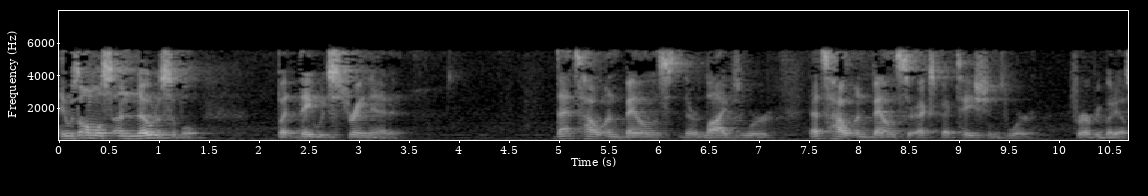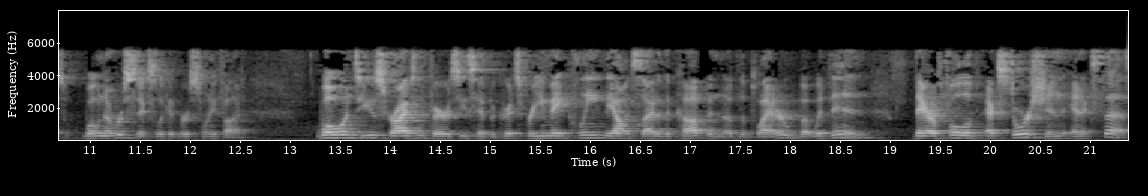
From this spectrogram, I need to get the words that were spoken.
It was almost unnoticeable, but they would strain at it. That's how unbalanced their lives were. That's how unbalanced their expectations were for everybody else. Woe number six, look at verse 25. Woe unto you, scribes and Pharisees, hypocrites, for ye may clean the outside of the cup and of the platter, but within they are full of extortion and excess.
